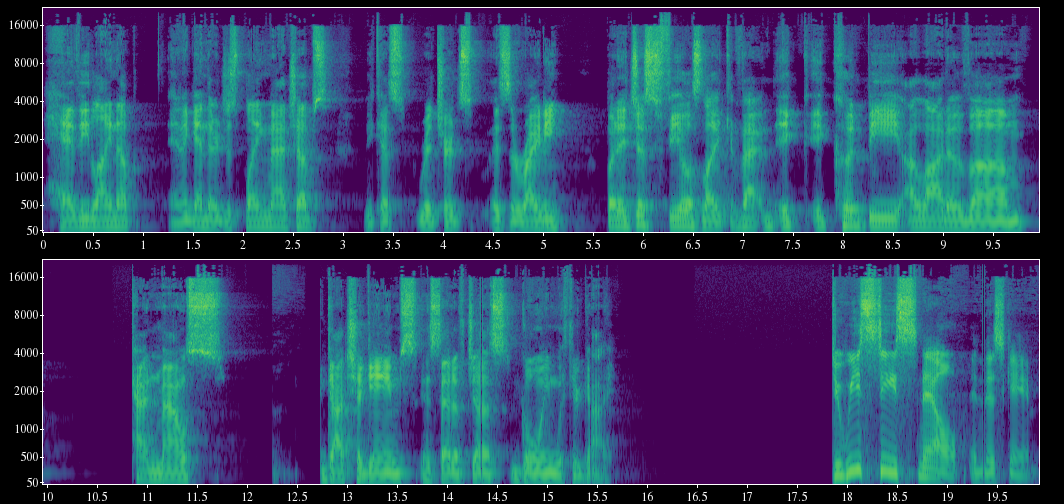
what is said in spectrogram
heavy lineup, and again they're just playing matchups because Richards is the righty. But it just feels like that it it could be a lot of um, cat and mouse gotcha games instead of just going with your guy. do we see Snell in this game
